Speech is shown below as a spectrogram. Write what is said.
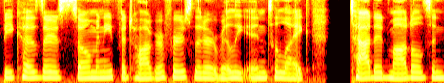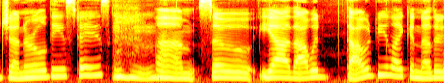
because there's so many photographers that are really into like tatted models in general these days. Mhm. Um so yeah, that would that would be like another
